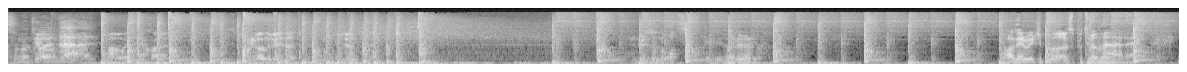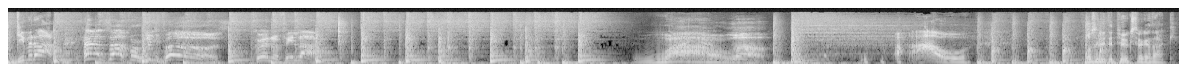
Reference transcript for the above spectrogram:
det som att jag är där. Ja, men det är skönt. Spela om du vill. Det är lugnt. Är det du som låter så vackert i hörlurarna? Ja, det är Richard Puss på trummor här. Give it up! Hands up for Richard Puss! Kom igen då, Filla! Wow! Wow! Wow! Och så lite puksvecka tack.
